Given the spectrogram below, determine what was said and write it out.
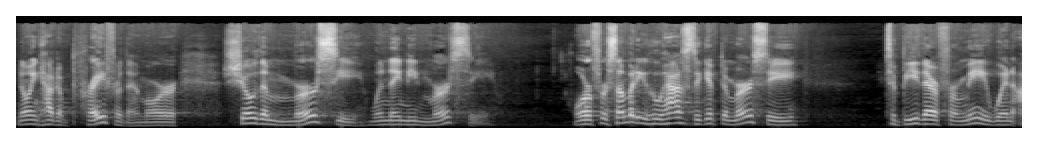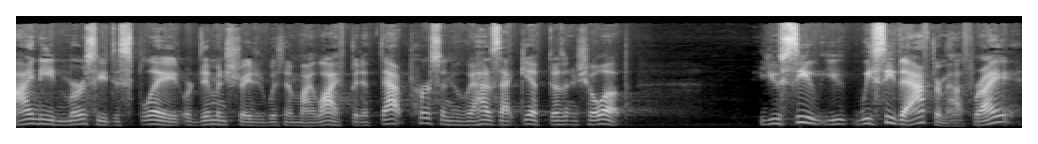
knowing how to pray for them or show them mercy when they need mercy. Or for somebody who has the gift of mercy, to be there for me when I need mercy displayed or demonstrated within my life. But if that person who has that gift doesn't show up, you see, you, we see the aftermath, right?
